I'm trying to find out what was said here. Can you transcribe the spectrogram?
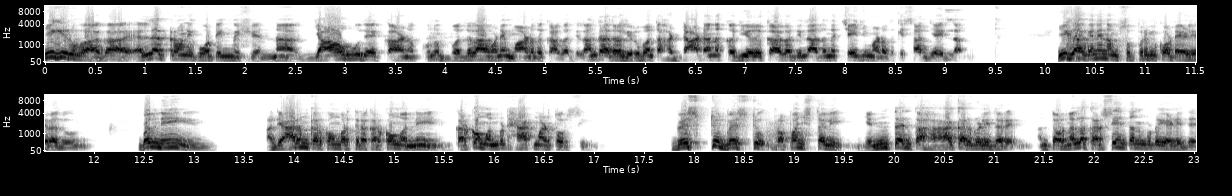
ಹೀಗಿರುವಾಗ ಎಲೆಕ್ಟ್ರಾನಿಕ್ ವೋಟಿಂಗ್ ಮೆಷಿನ್ನ ಯಾವುದೇ ಕಾರಣಕ್ಕೂ ಬದಲಾವಣೆ ಮಾಡೋದಕ್ಕಾಗೋದಿಲ್ಲ. ಅಂದ್ರೆ ಅದರಲ್ಲಿ ಇರುವಂತಹ ಡಾಟಾನ ಕದಿಯೋದಕ್ಕಾಗೋದಿಲ್ಲ, ಅದನ್ನ ಚೇಂಜ್ ಮಾಡೋದಕ್ಕೆ ಸಾಧ್ಯ ಇಲ್ಲ. ಈಗಾಗನೇ ನಮ್ ಸುಪ್ರೀಂ ಕೋರ್ಟ್ ಹೇಳಿರೋದು, ಬನ್ನಿ ಅದ್ ಯಾರನ್ನ ಕರ್ಕೊಂಡ್ ಬರ್ತೀರಾ, ಕರ್ಕೊಂಡ್ ಬನ್ನಿ, ಕರ್ಕೊಂಡ್ ಬಂದ್ಬಿಟ್ಟು ಹ್ಯಾಕ್ ಮಾಡಿ ತೋರಿಸಿ. ಬೆಸ್ಟ್ ಬೆಸ್ಟ್ ಪ್ರಪಂಚದಲ್ಲಿ ಎಂತೆಂತ ಹ್ಯಾಕರ್ಗಳಿದ್ದಾರೆ ಅಂತವ್ರನ್ನೆಲ್ಲ ಕರ್ಸಿ ಅಂತ ಅಂದ್ಬಿಟ್ಟು ಹೇಳಿದೆ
